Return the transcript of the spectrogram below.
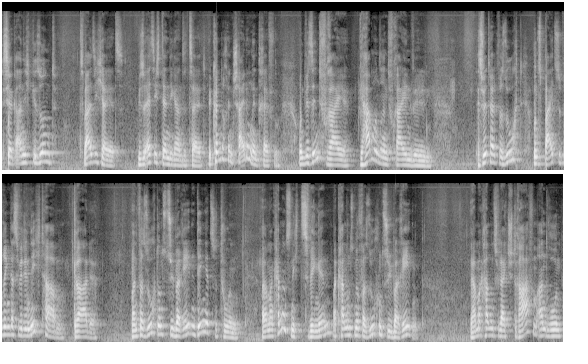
ist ja gar nicht gesund. Das weiß ich ja jetzt. Wieso esse ich denn die ganze Zeit? Wir können doch Entscheidungen treffen. Und wir sind frei. Wir haben unseren freien Willen. Es wird halt versucht, uns beizubringen, dass wir den nicht haben, gerade. Man versucht uns zu überreden, Dinge zu tun. Aber man kann uns nicht zwingen, man kann uns nur versuchen zu überreden. Ja, man kann uns vielleicht Strafen androhen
